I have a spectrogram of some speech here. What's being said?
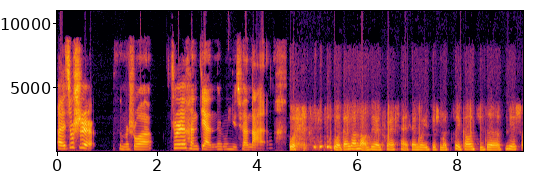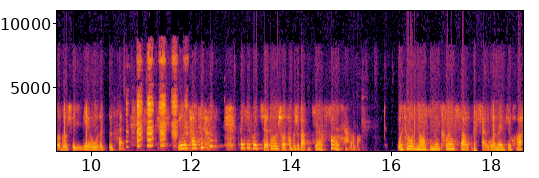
哎，就是怎么说？就是很点那种女权男。我 我刚刚脑子里面突然闪现过一句什么最高级的猎手都是以猎物的姿态，因为他最后他最后决斗的时候，他不是把剑放下了吗？我就脑子里面突然想闪过那句话，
